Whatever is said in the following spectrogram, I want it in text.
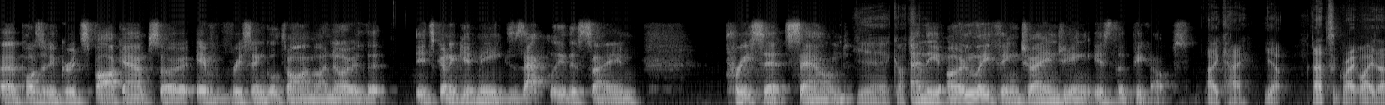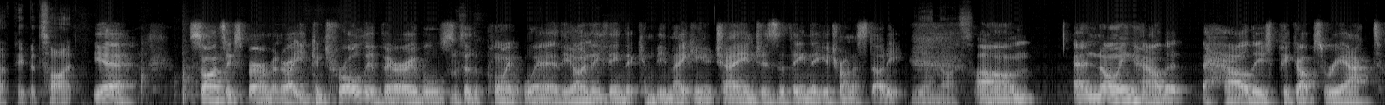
a positive grid Spark amp, so every single time I know that it's going to give me exactly the same preset sound, Yeah. Gotcha. and the only thing changing is the pickups. okay. Yep. That's a great way to keep it tight. Yeah. Science experiment, right? You control the variables to the point where the only thing that can be making a change is the thing that you're trying to study. Yeah. Nice. Um, and knowing how that how these pickups react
